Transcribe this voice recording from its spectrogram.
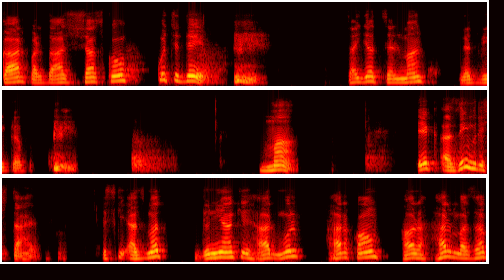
کار پرداز شخص کو کچھ دے۔ سید سلمان ندوی کا ماں۔ ایک عظیم رشتہ ہے۔ اس کی عظمت دنیا کے ہر ملک، ہر قوم اور ہر مذہب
